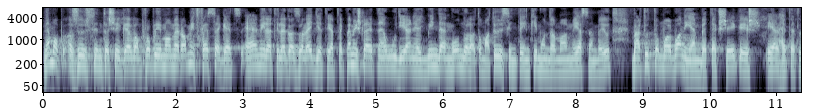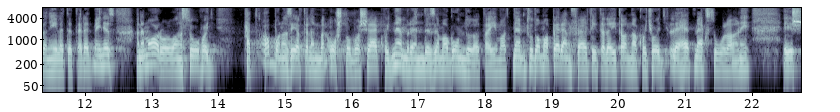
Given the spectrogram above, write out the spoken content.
nem az őszinteséggel van probléma, mert amit feszegetsz, elméletileg azzal egyetértek, nem is lehetne úgy élni, hogy minden gondolatomat őszintén kimondom, ami eszembe jut, bár tudtam, hogy van ilyen betegség, és élhetetlen életet eredményez, hanem arról van szó, hogy Hát abban az értelemben ostobaság, hogy nem rendezem a gondolataimat, nem tudom a peremfeltételeit annak, hogy hogy lehet megszólalni. És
